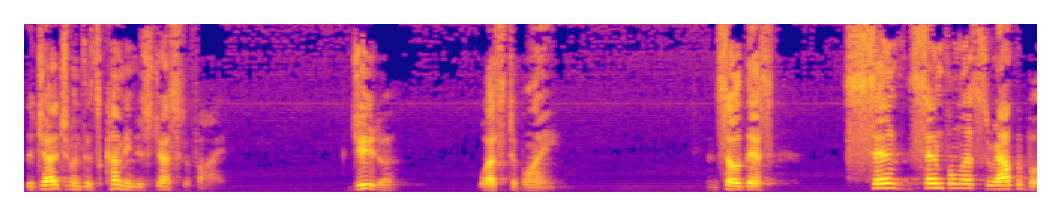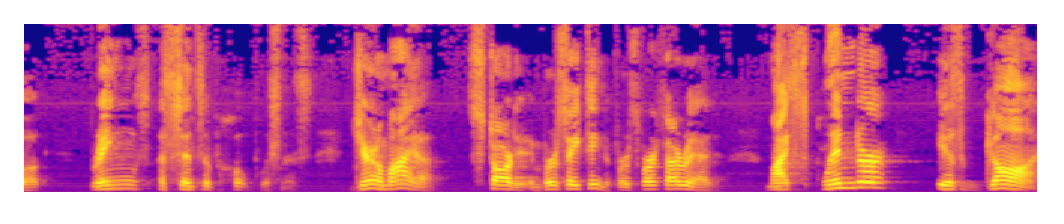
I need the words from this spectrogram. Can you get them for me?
the judgment that's coming is justified. Judah was to blame. And so this sin- sinfulness throughout the book brings a sense of hopelessness. Jeremiah started in verse 18, the first verse I read, My splendor is gone,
